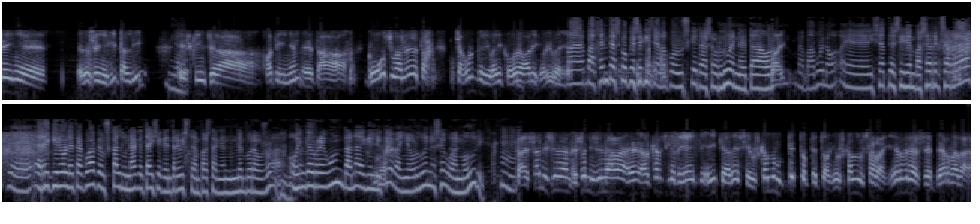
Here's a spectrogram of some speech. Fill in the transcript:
zein, e, edo zein egitaldi. Eskintzera joate ginen, eta gogotsuan ere, eta txakurtegi bai, kobre barik, hori bai. eh. Ba, ba, jente asko kesekizalako euskeraz orduen, eta orduan, Bai. ba, bueno, e, izate ziren baserritxarrak, e, herri kiroletakoak euskaldunak, eta isek entrevistan pastan genuen denbora osoa. Oin gaur egun, dana egin like, baina orduen ez egoan modurik. Eta esan izenean, esan izenean alkarrizketa egitea bez, Euskaldun peto-petoak, Euskaldun zarrak, erderaz eh, behar bada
